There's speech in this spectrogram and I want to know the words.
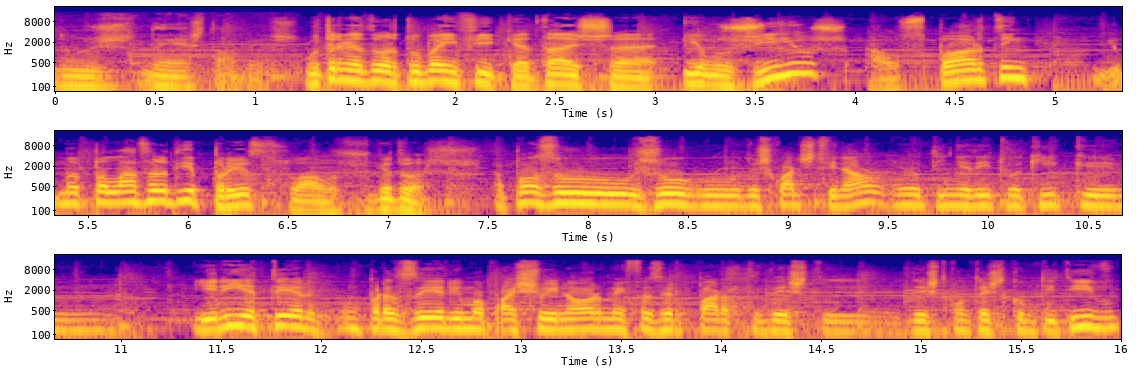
de uns 10 talvez. O treinador do Benfica deixa elogios ao Sporting e uma palavra de apreço aos jogadores. Após o jogo dos quartos de final, eu tinha dito aqui que iria ter um prazer e uma paixão enorme em fazer parte deste, deste contexto competitivo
